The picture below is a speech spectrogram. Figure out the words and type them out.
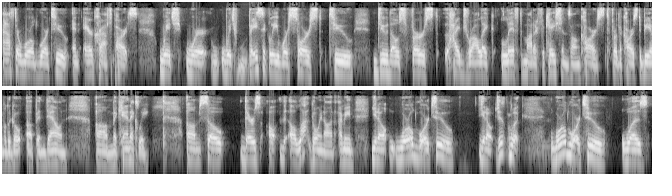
after World War II and aircraft parts, which were which basically were sourced to do those first hydraulic lift modifications on cars for the cars to be able to go up and down um, mechanically. Um, so there's a, a lot going on. I mean, you know, World War II. You know, just look, World War II was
